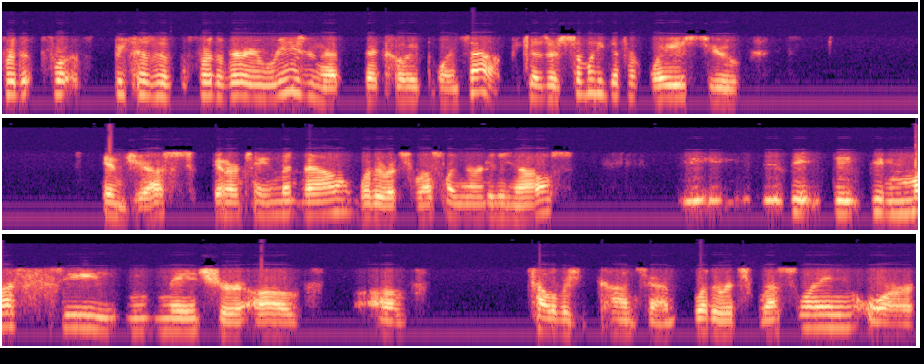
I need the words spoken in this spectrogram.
For the, for, because of, for the very reason that, that Cody points out, because there's so many different ways to ingest entertainment now, whether it's wrestling or anything else. The, the, the, must see nature of, of television content, whether it's wrestling or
